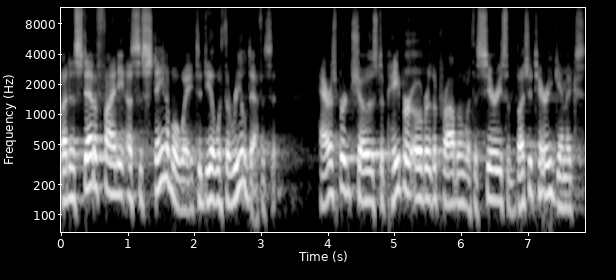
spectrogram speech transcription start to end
But instead of finding a sustainable way to deal with the real deficit, Harrisburg chose to paper over the problem with a series of budgetary gimmicks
